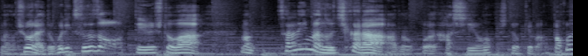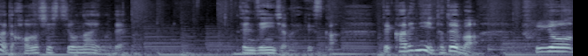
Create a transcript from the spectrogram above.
あの将来独立するぞっていう人は、まあ、サラリーマンのうちからあのこう発信をしておけば、まあ、これだったら顔出し必要ないので、全然いいじゃないですか。で、仮に、例えば、副業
